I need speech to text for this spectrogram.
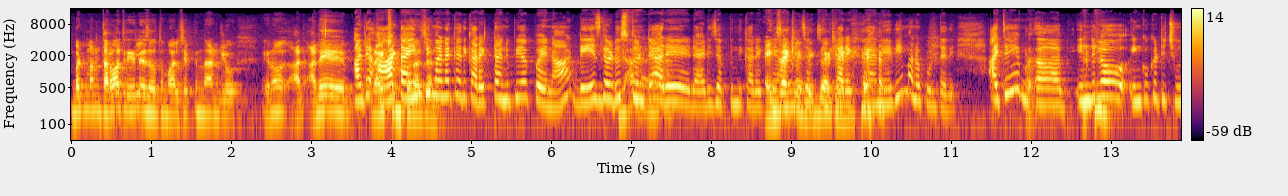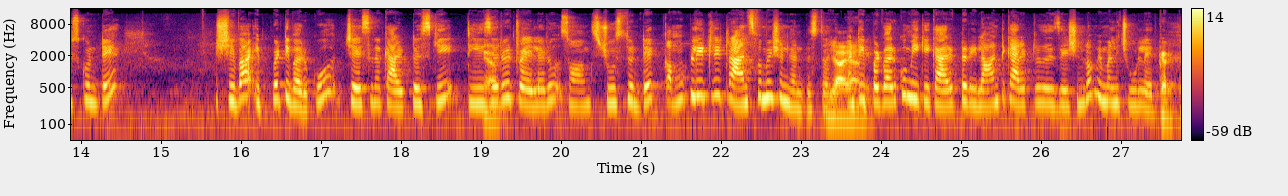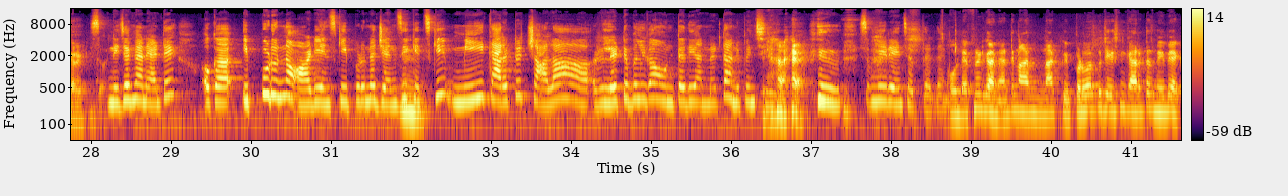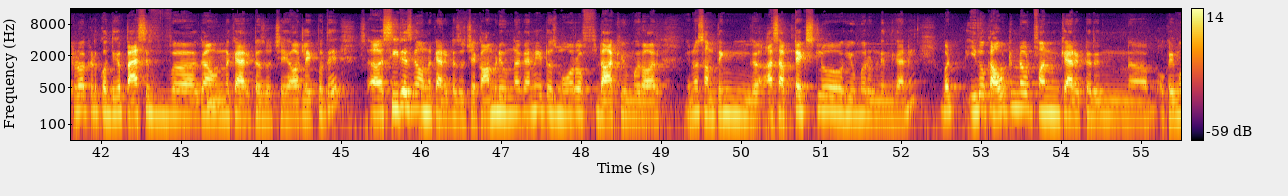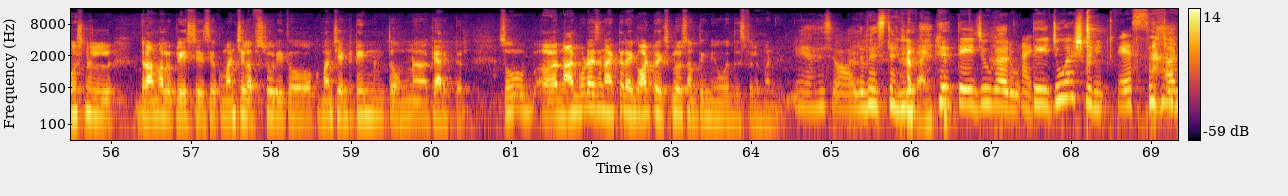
బట్ మనం తర్వాత రియలైజ్ అవుతాం వాళ్ళు చెప్పిన దాంట్లో యూనో అదే అంటే ఆ టైంకి. మనకి అది కరెక్ట్ అనిపించకపోయినా డేస్ గడుస్తుంటే అరే డాడీ చెప్పింది కరెక్ట్. కరెక్ట్ అనేది మనకు ఉంటుంది అయితే ఆ, ఇందులో ఇంకొకటి చూసుకుంటే శివ ఇప్పటి వరకు చేసిన క్యారెక్టర్స్కి టీజర్ ట్రైలర్ సాంగ్స్ చూస్తుంటే కంప్లీట్లీ ట్రాన్స్ఫర్మేషన్ కనిపిస్తుంది. అంటే. ఇప్పటి వరకు మీకు ఈ క్యారెక్టర్ ఇలాంటి క్యారెక్టరైజేషన్లో మిమ్మల్ని చూడలేదు. నిజంగానే అంటే ఒక ఇప్పుడున్న ఆడియన్స్కి ఇప్పుడున్న జెన్జీ కిడ్స్కి మీ క్యారెక్టర్ చాలా రిలేటబుల్గా ఉంటుంది అన్నట్టు అనిపించింది. సో మీరేం చెప్తారు దాన్ని ఓ డెఫినెట్గా అండి అంటే నా నాకు ఇప్పటివరకు చేసిన క్యారెక్టర్స్ మేబీ ఎక్కడో అక్కడ కొద్దిగా ప్యాసివ్గా ఉన్న క్యారెక్టర్స్ వచ్చాయి. ఆర్ లేకపోతే సీరియస్గా ఉన్న క్యారెక్టర్స్ వచ్చాయి. కామెడీ ఉన్నా కానీ it was more of dark humour or you know something ఆ సబ్ టెక్స్ట్లో హ్యూమర్ ఉండింది కానీ బట్ ఇది ఒక out and out fun character in ఒక ఎమోషనల్ డ్రామాలో ప్లేస్ చేసి ఒక మంచి లవ్ స్టోరీతో ఒక మంచి ఎంటర్టైన్మెంట్తో ఉన్న క్యారెక్టర్ సో నాకు కూడా as an actor I got to explore something new with this film అండి ఆల్ ది బెస్ట్ అండి Teju garu. Teju Ashwini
